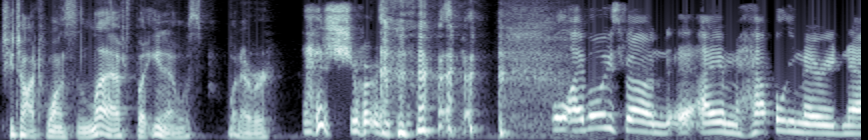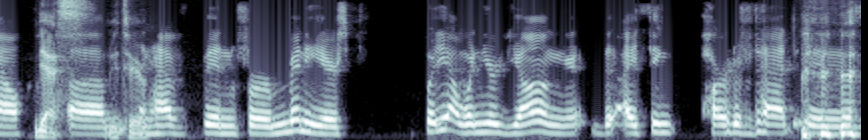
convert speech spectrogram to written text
she talked once and left, but you know, it was whatever. sure. well, I've always found I am happily married now. Yes, um, me too. and have been for many years. But yeah, when you're young, I think part of that is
